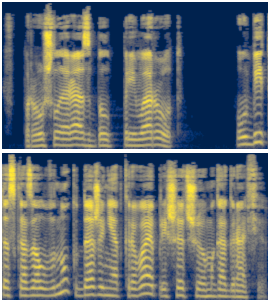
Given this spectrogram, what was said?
«В прошлый раз был приворот», — убито сказал внук, даже не открывая пришедшую магографию.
